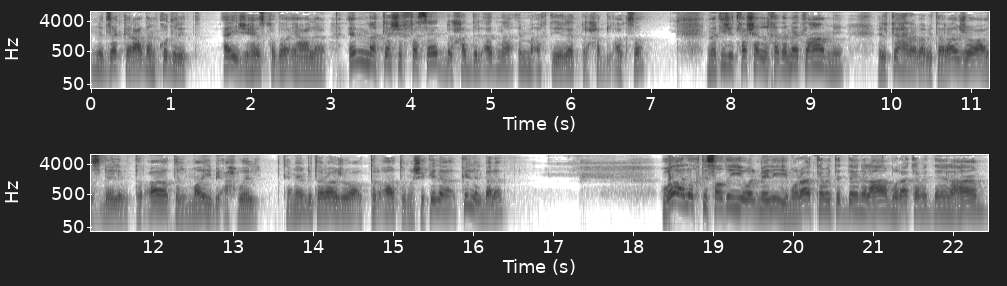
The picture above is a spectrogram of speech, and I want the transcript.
نتذكر عدم قدرة أي جهاز قضائي على إما كشف فساد بالحد الأدنى إما اغتيالات بالحد الأقصى. نتيجة فشل الخدمات العامة الكهرباء بتراجع الزبالة بالطرقات المي بأحوال كمان بتراجع الطرقات ومشاكلها كل البلد. والاقتصادية والمالية مراكمة الدين العام مراكمة الدين العام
